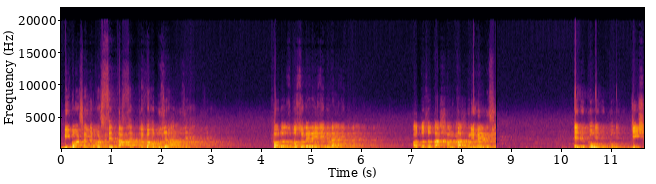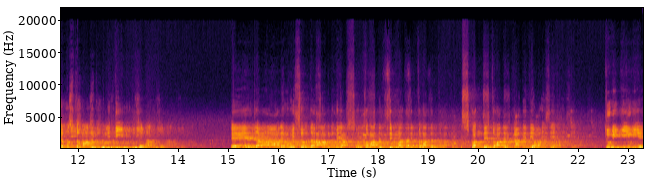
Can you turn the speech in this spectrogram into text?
বিবাহ করছে তারা বিবাহ বুঝে না। ফরজ গোসলের এলিম নাই। অথচ তার সন্তানগুলি হয়ে গেছে। এরকম যে সমস্ত মানুষগুলি দিন বুঝে না। এ, যারা আলেম হইছো, যারা আলেম হয়ে আসছো, তোমাদের জিম্মাদারি, তোমাদের স্কন্দে তোমাদের কাঁদে দেওয়া হয়েছে তুমি গিয়ে গিয়ে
